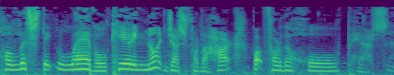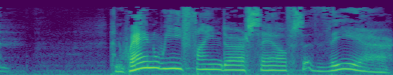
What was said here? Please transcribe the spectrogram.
holistic level, caring not just for the heart, but for the whole person. And when we find ourselves there,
